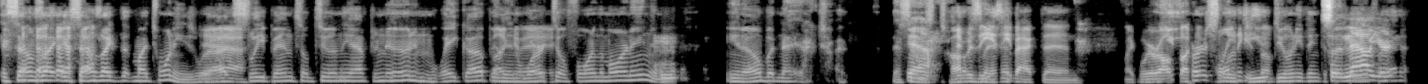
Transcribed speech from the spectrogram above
It sounds like it sounds like the, my twenties where Yeah. I'd sleep in till two in the afternoon and wake up and then work A. till four in the morning, and you know. But na- that sounds Yeah. tough, it was easy back then. Like we were all You fucking personally, do you do anything? To So now you're- that?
